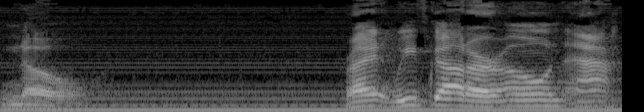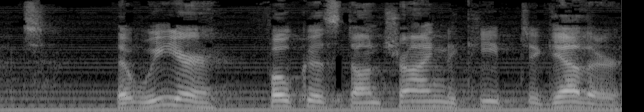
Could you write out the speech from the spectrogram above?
know. Right? We've got our own act that we are focused on trying to keep together.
